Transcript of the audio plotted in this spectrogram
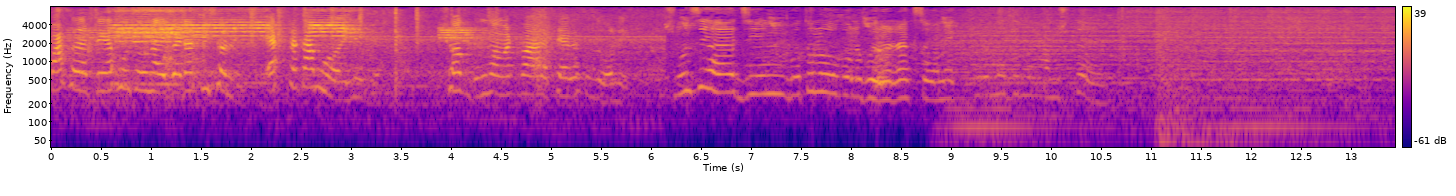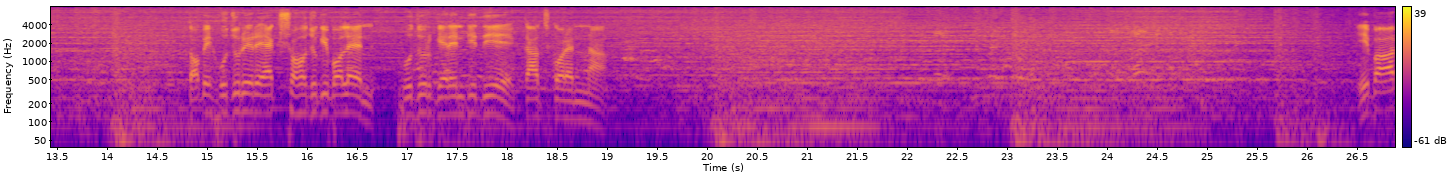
পাঁচ হাজার টাকা খুঁজেও নাই বেটার পিছনে একটা কাম হয়নি। সব ঘুম আমার পা টেকা গেছে জলে। শুনছি হ্যাঁ জিন বোতলও বলে ভরে রাখছে অনেক। মানুষ তো। তবে হুজুরের এক সহযোগী বলেন, হুজুর গ্যারেন্টি দিয়ে কাজ করেন না। এবার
